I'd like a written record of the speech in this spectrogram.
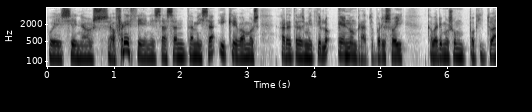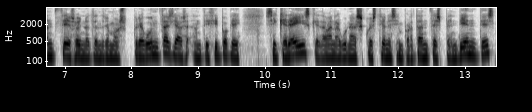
pues se nos ofrece en esa Santa Misa y que vamos a retransmitirlo en un rato. Por eso hoy acabaremos un poquito antes, hoy no tendremos preguntas, ya os anticipo que si queréis, quedaban algunas cuestiones importantes pendientes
